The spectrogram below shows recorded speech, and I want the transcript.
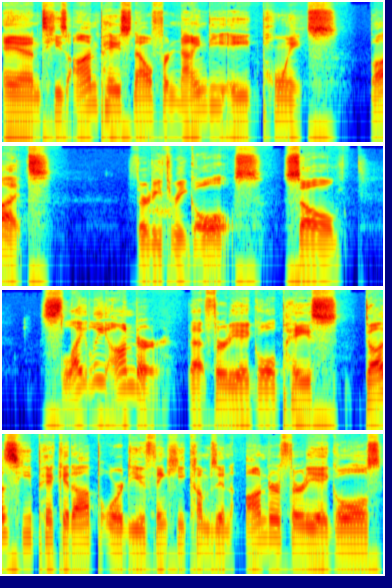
And he's on pace now for 98 points, but 33 goals. So slightly under that 38 goal pace. Does he pick it up, or do you think he comes in under 38 goals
